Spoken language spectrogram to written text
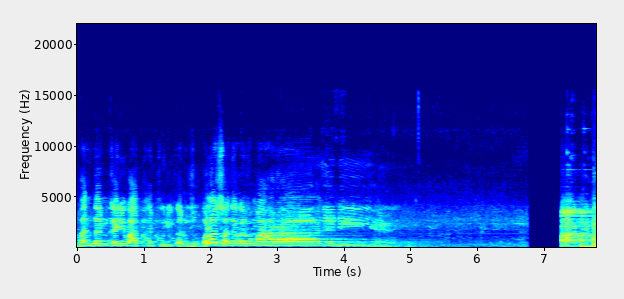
વંદન કરી વાતને પૂરી કરું છું. બોલો સદગુરુ મહારાજની જય.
